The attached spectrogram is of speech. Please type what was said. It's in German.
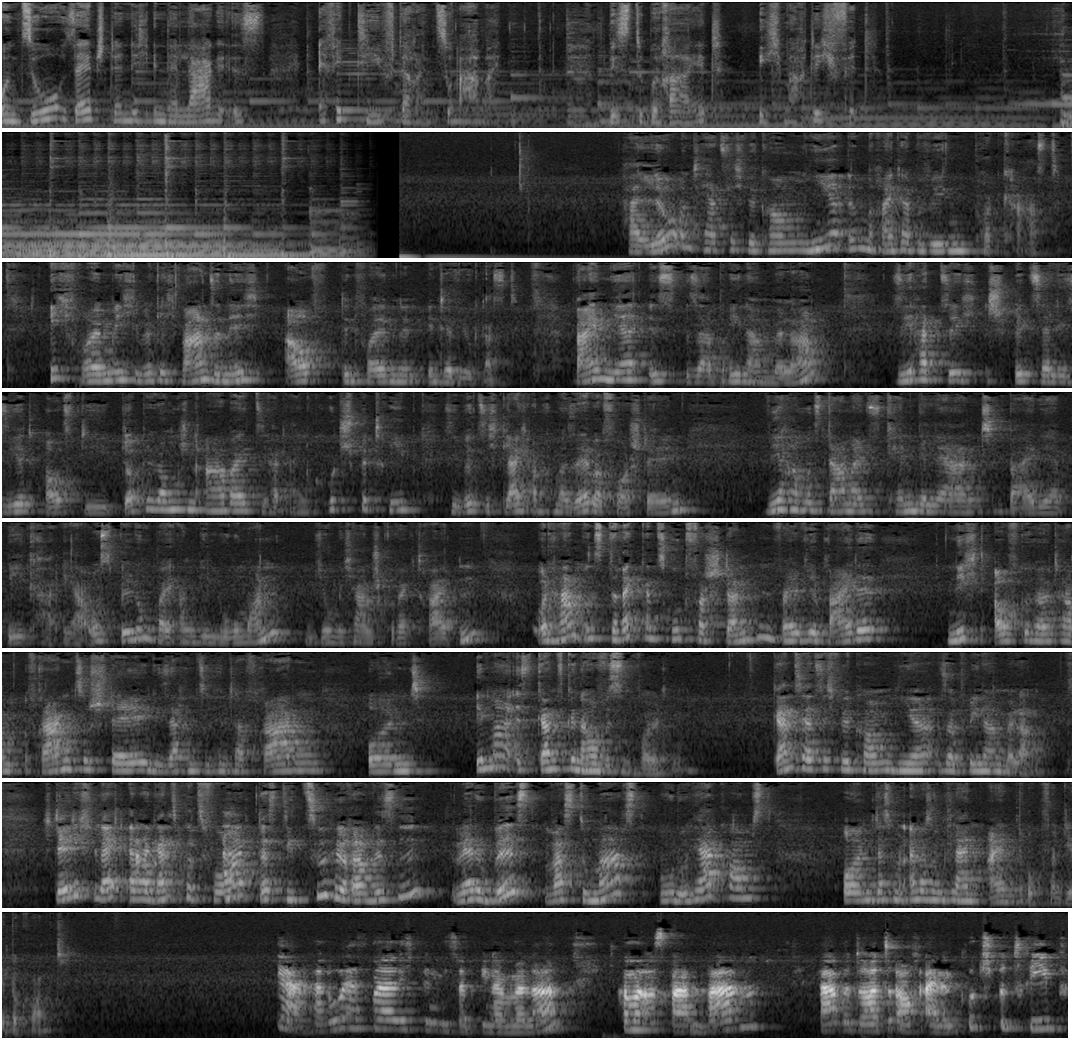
und so selbstständig in der Lage ist, effektiv daran zu arbeiten. Bist du bereit? Ich mache dich fit. Hallo und herzlich willkommen hier im Reiterbewegen Podcast. Ich freue mich wirklich wahnsinnig auf den folgenden Interviewgast. Bei mir ist Sabrina Möller. Sie hat sich spezialisiert auf die Doppellongenarbeit. Sie hat einen Kutschbetrieb. Sie wird sich gleich auch noch mal selber vorstellen. Wir haben uns damals kennengelernt bei der BKR-Ausbildung bei Angie Lohmann, biomechanisch korrekt reiten, und haben uns direkt ganz gut verstanden, weil wir beide nicht aufgehört haben, Fragen zu stellen, die Sachen zu hinterfragen und immer es ganz genau wissen wollten. Ganz herzlich willkommen hier, Sabrina Möller. Stell dich vielleicht einmal ganz kurz vor, dass die Zuhörer wissen, wer du bist, was du machst, wo du herkommst und dass man einfach so einen kleinen Eindruck von dir bekommt. Ja, hallo erstmal, ich bin die Sabrina Möller. Ich komme aus Baden-Baden, habe dort auch einen Kutschbetrieb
